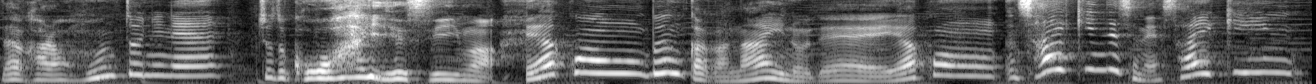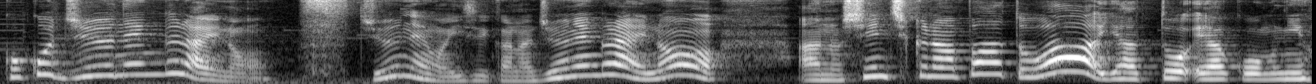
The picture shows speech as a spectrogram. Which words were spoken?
だから本当にねちょっと怖いです今。エアコン文化がないのでエアコン最近ですね。最近ここ10年ぐらいの10年は言い過ぎかな。10年ぐらいのあの新築のアパートはやっとエアコンに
